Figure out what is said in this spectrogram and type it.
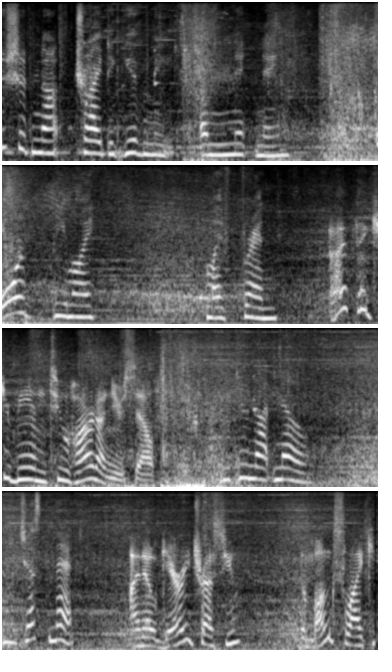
you should not try to give me a nickname. Or be my... my friend. I think you're being too hard on yourself. You do not know. We just met. I know Gary trusts you. The monks like you.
